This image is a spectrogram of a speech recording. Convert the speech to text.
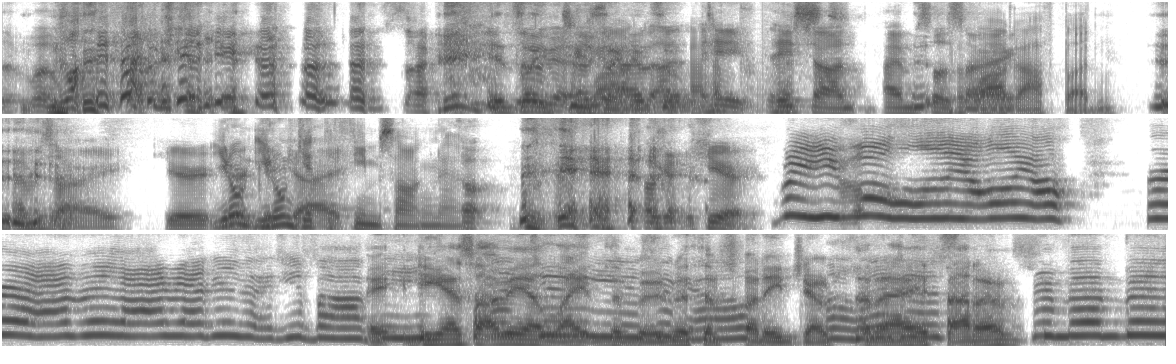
I'm kidding. I'm sorry. It's like two seconds I'm- I'm- hey, hey, Sean. I'm so sorry. log off button. I'm sorry. You're You don't. You don't get the theme. theme song now. Oh, okay. okay, here. Remember that record that you bought Hey, me? do you guys want me to two lighten the years mood with a funny joke Oh, that I just thought of? Remember that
